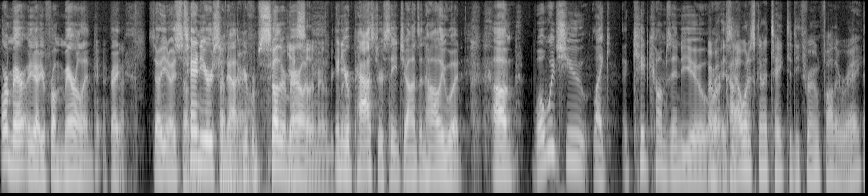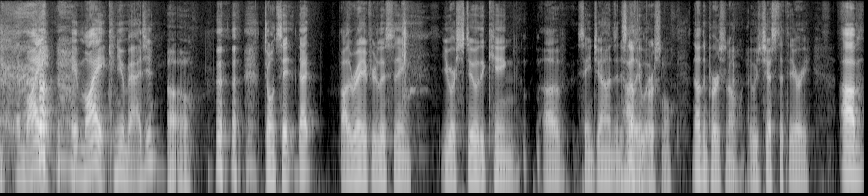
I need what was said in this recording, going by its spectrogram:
or Mar- yeah, you're from Maryland, right? So you know, it's ten Southern- years from now, you're from Maryland. Southern Yes, Maryland, Southern Maryland, and your pastor St. John's in Hollywood. Um, what would you like? A kid comes into you, Wait a or is co- that what it's going to take to dethrone Father Ray? it might, it might. Can you imagine? Uh oh. Don't say that, Father Ray. If you're listening, you are still the king of St. John's in It's Hollywood. nothing personal. Nothing personal. It was just a theory. Um,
